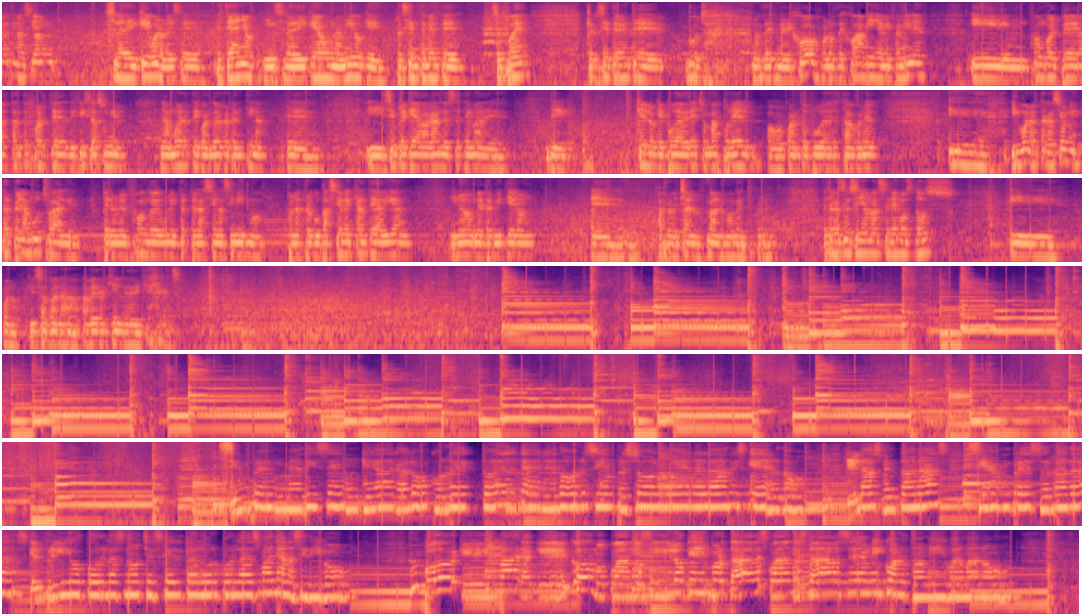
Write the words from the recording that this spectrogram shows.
a continuación se la dediqué, bueno, la hice este año y se la dediqué a un amigo que recientemente se fue, que recientemente nos me dejó o nos dejó a mí y a mi familia y fue un golpe bastante fuerte, difícil asumir la muerte cuando es repentina eh, y siempre queda vagando ese tema de, de qué es lo que pude haber hecho más por él o cuánto pude haber estado con él. Y, bueno, esta canción interpela mucho a alguien, pero en el fondo es una interpelación a sí mismo por las preocupaciones que antes habían y no me permitieron eh, aprovechar los malos momentos con él. Esta canción se llama Seremos Dos y bueno, quizás van a, a ver a quién le dediqué la canción. Siempre solo en el lado izquierdo Que las ventanas siempre cerradas Que el frío por las noches, que el calor por las mañanas Y digo, ¿por qué? ¿Para qué? ¿Cómo? ¿Cuándo? Si lo que importaba es cuando estabas en mi cuarto, amigo hermano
